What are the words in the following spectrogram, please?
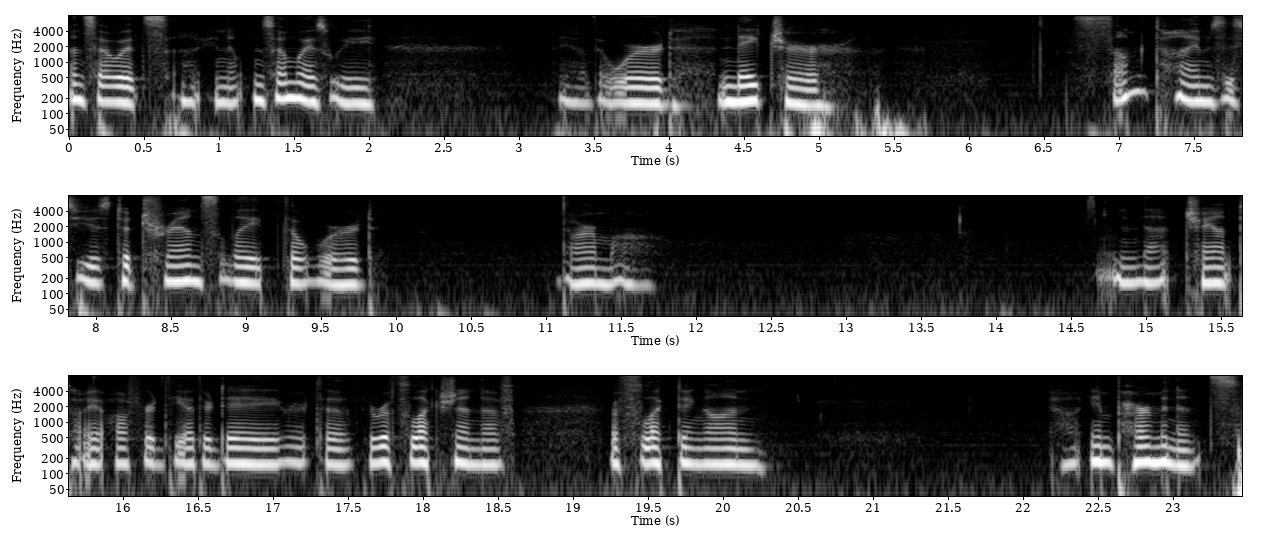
And so it's, uh, in some ways we, you know, the word nature sometimes is used to translate the word dharma. In that chant I offered the other day, or the, the reflection of reflecting on uh, impermanence.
